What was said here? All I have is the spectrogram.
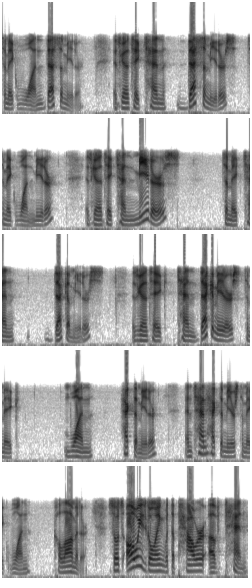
to make 1 decimeter. It's going to take 10 decimeters to make 1 meter. It's going to take 10 meters to make 10 decameters is going to take 10 decameters to make 1 hectometer and 10 hectometers to make 1 kilometer. So it's always going with the power of 10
